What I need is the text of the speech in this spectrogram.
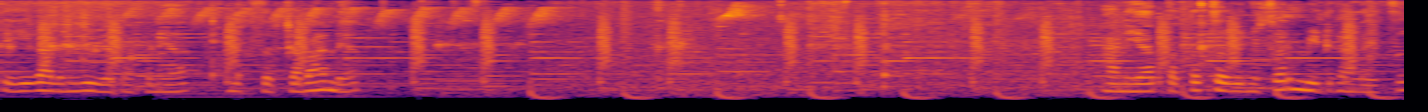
तेही घालून घेऊयात आपण या मिक्सरच्या भांड्यात आणि यात आता चवीनुसार मीठ घालायचं.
